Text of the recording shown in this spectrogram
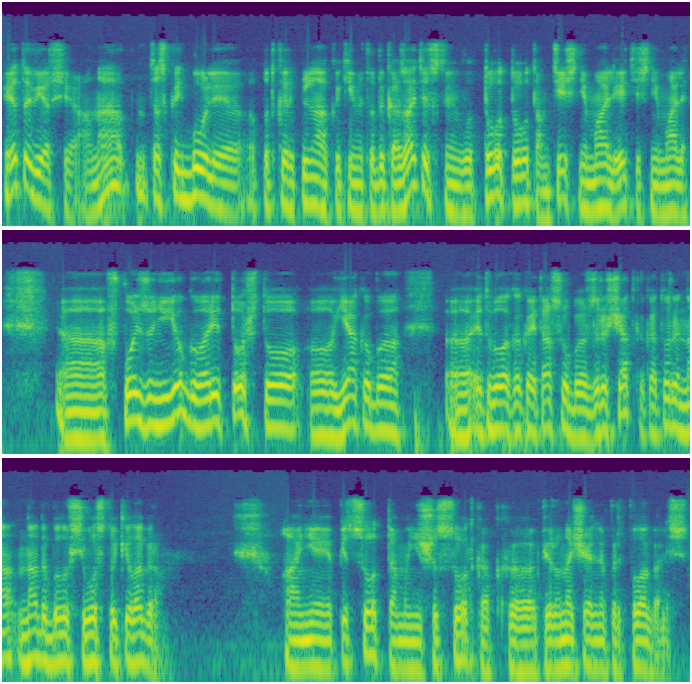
Эта версия, она, так сказать, более подкреплена какими-то доказательствами. Вот то, то, там, те снимали, эти снимали. Э, в пользу нее говорит то, что э, якобы э, это была какая-то особая взрывчатка, которой надо было всего 100 килограмм а не 500 там, и не 600, как первоначально предполагались.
